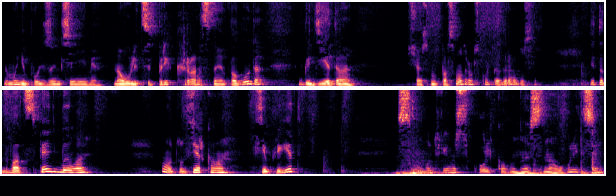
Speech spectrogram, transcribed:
но мы не пользуемся ими. На улице прекрасная погода. Где-то, сейчас мы посмотрим, сколько градусов. Где-то 25 было. Ну, тут зеркало. Всем привет. Смотрим, сколько у нас на улице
